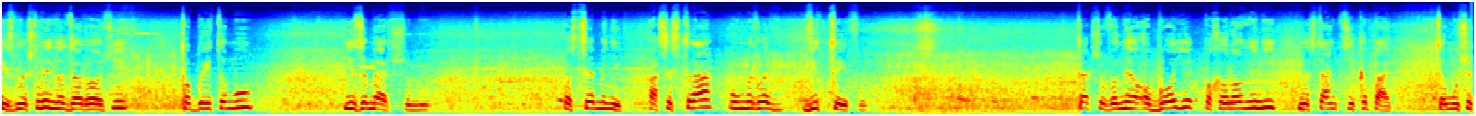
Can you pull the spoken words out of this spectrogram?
і знайшли на дорозі побитому і замершому. Ось це мені. А сестра умерла від тифу. Так що вони обоє похоронені на станції Копать, тому що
